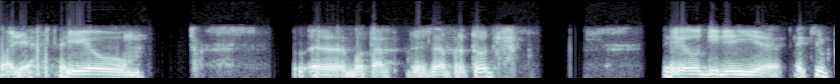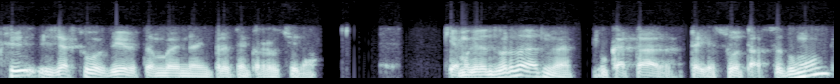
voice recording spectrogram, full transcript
Olha, eu. Uh, boa tarde para todos. Eu diria aquilo que já estou a ver também na imprensa internacional, que é uma grande verdade, não é? O Qatar tem a sua taça do mundo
